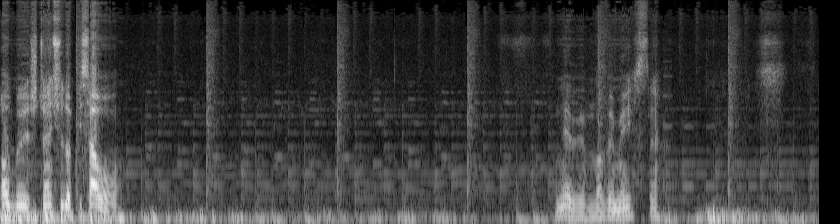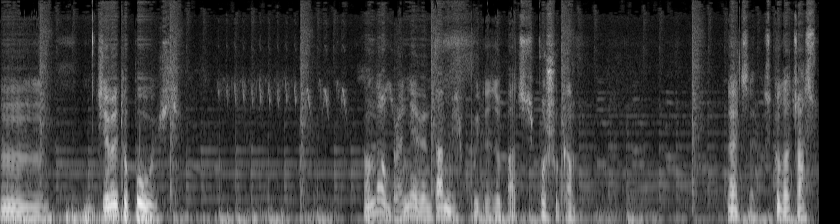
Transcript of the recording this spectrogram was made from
Oby szczęście dopisało. Nie wiem, nowe miejsce. Hmm, gdzie by tu pójść? No dobra, nie wiem, tam gdzieś pójdę zobaczyć, poszukam. Lecę, szkoda czasu.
